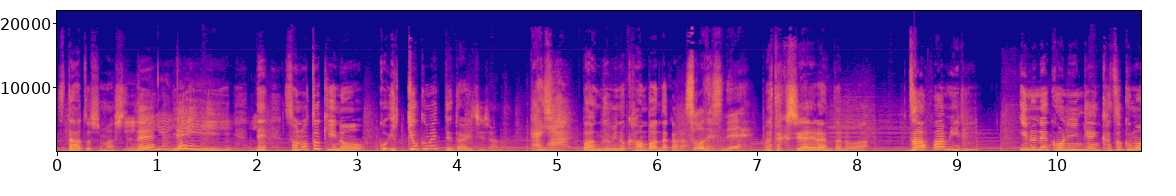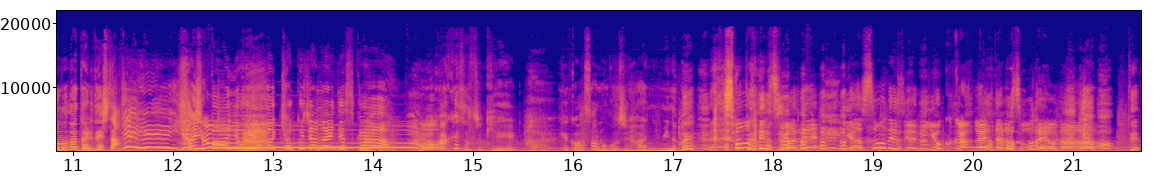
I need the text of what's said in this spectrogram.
スタートしましてね。イエイで、その時のこう一曲目って大事じゃない。大事番組の看板だから。そうですね私が選んだのはザファミリー犬猫人間家族物語でした。ハイパーヨーヨーの曲じゃないですか。あれをかけた時、はい。結構朝の5時半にみんなえ？そうですよね。いやそうですよね。よく考えたらそうだよな。って。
